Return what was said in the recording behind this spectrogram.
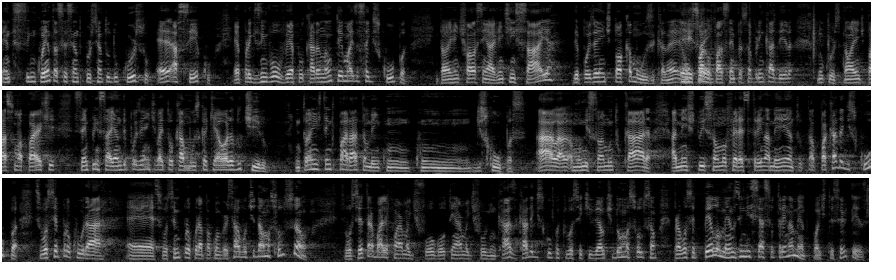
entre 50% a 60% do curso é a seco, é para desenvolver, é para o cara não ter mais essa desculpa. Então a gente fala assim, ah, a gente ensaia, depois a gente toca música, né? Eu, é eu, faço sempre essa brincadeira no curso. Então a gente passa uma parte sempre ensaiando, depois a gente vai tocar música que é a hora do tiro. Então a gente tem que parar também com, com desculpas. Ah, a munição é muito cara, a minha instituição não oferece treinamento. Tá. Para cada desculpa, se você procurar, é, se você me procurar para conversar, eu vou te dar uma solução. Se você trabalha com arma de fogo ou tem arma de fogo em casa, cada desculpa que você tiver, eu te dou uma solução para você pelo menos iniciar seu treinamento, pode ter certeza.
